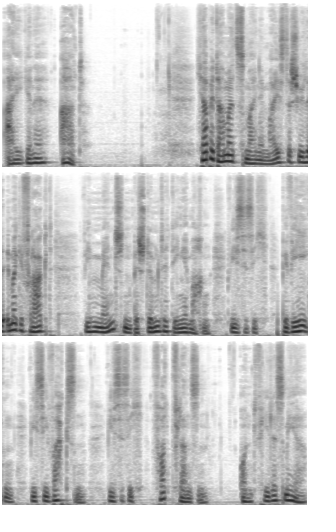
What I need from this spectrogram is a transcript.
eigene Art. Ich habe damals meine Meisterschüler immer gefragt, wie Menschen bestimmte Dinge machen, wie sie sich bewegen, wie sie wachsen, wie sie sich fortpflanzen und vieles mehr.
